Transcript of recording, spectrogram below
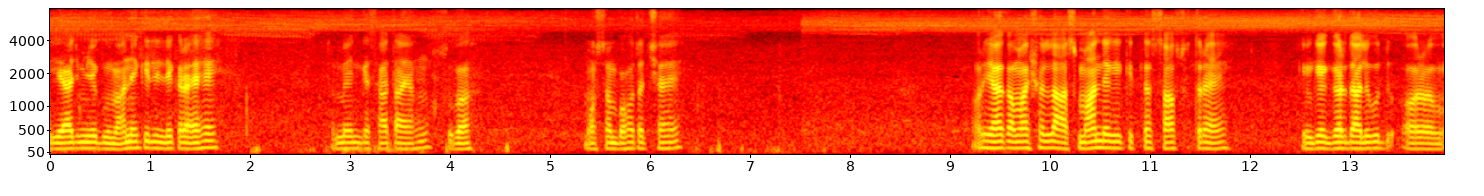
ये आज मुझे घुमाने के लिए लेकर आए हैं। तो मैं इनके साथ आया हूँ। सुबह मौसम बहुत अच्छा है। और यहाँ का माशाल्लाह आसमान देखिए कितना साफ़ सुथरा है, क्योंकि गर्द आलूद और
